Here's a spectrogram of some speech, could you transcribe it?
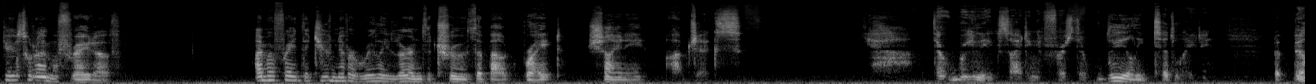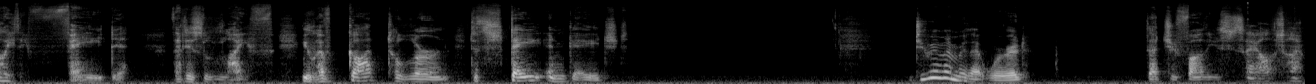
Here's what I'm afraid of. I'm afraid that you've never really learned the truth about bright, shiny objects. They're really exciting at first. They're really titillating. But Billy, they fade. That is life. You have got to learn to stay engaged. Do you remember that word that your father used to say all the time?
